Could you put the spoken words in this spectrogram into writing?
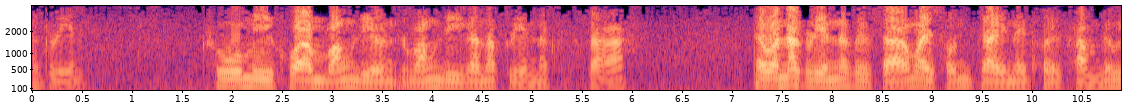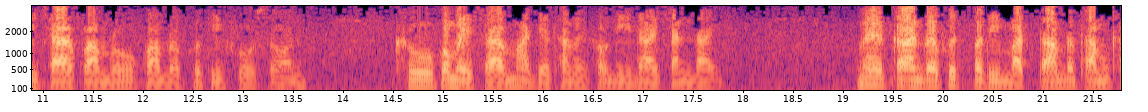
นักเรียน ครูมีความหวังเดียวหวังดีกับนักเรียนนักศึกษา แต่ว่านักเรียนนักศึกษาไม่สนใจในถ้อยคำหรือวิชาความรู้ความประพฤติครูสอน ครูก็ไม่สามารถจะทำให้เขาดีได้ฉันใด แม้การประพฤติปฏิบัติตามพระธรรมค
